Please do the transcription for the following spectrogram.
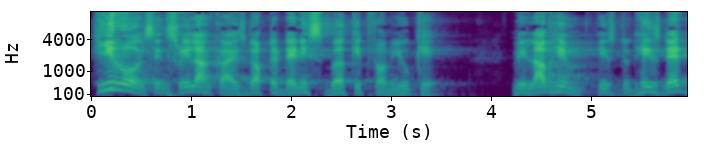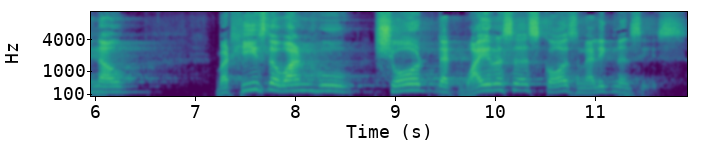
heroes in Sri Lanka is Dr. Dennis Burkitt from UK. We love him. He's, he's dead now. But he's the one who showed that viruses cause malignancies.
